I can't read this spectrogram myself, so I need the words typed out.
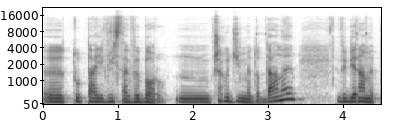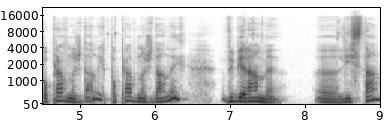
e, tutaj w listach wyboru. Mm, Przechodzimy do dane, wybieramy poprawność danych, poprawność danych, wybieramy e, lista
